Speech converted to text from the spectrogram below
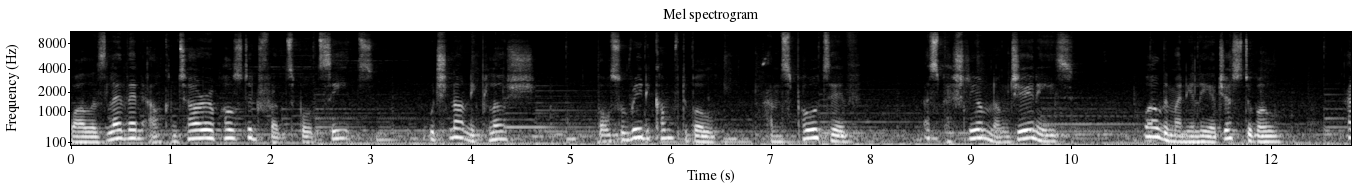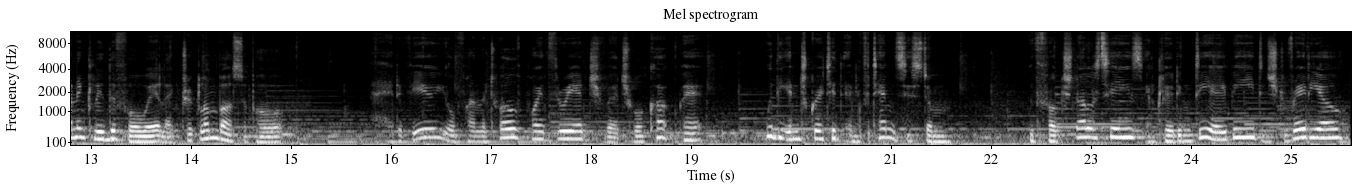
while there's leather and Alcantara upholstered front sport seats, which are not only plush, but also really comfortable and supportive, especially on long journeys while they're manually adjustable and include the 4-way electric lumbar support. Ahead of you, you'll find the 12.3 inch virtual cockpit with the integrated infotainment system, with functionalities including DAB digital radio,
